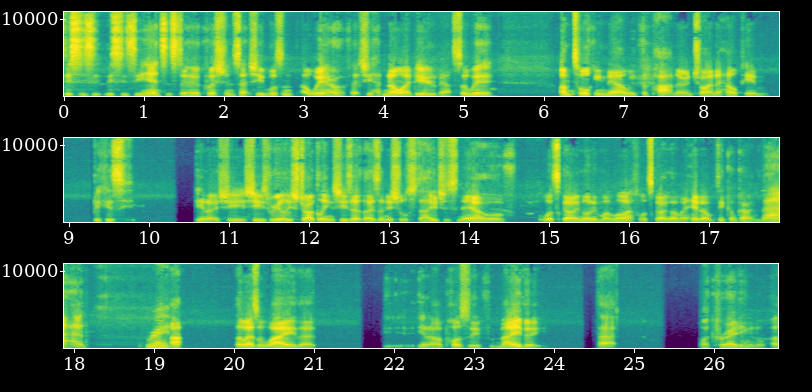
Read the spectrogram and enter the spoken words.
This is this is the answers to her questions that she wasn't aware of, that she had no idea about. So we're I'm talking now with the partner and trying to help him because you know she she's really struggling. She's at those initial stages now of what's going on in my life, what's going on in my head. I don't think I'm going mad. Right. Uh, So as a way that you know a positive maybe that by creating a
